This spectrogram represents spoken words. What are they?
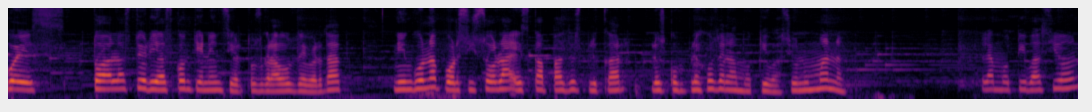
pues todas las teorías contienen ciertos grados de verdad. Ninguna por sí sola es capaz de explicar los complejos de la motivación humana. La motivación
